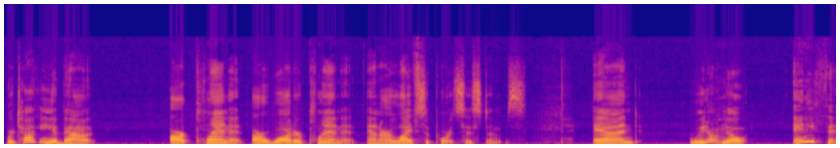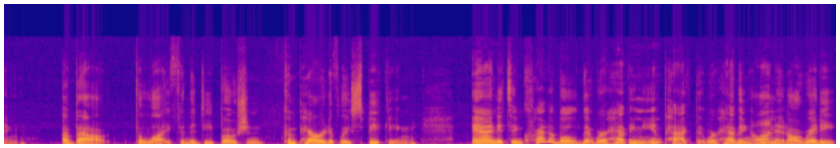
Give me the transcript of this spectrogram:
we're talking about our planet, our water planet, and our life support systems. And we don't know anything about the life in the deep ocean, comparatively speaking. And it's incredible that we're having the impact that we're having on it already.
